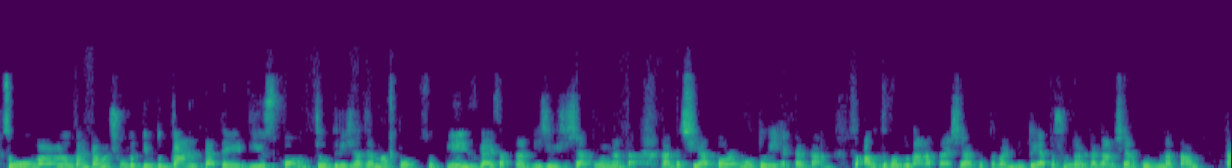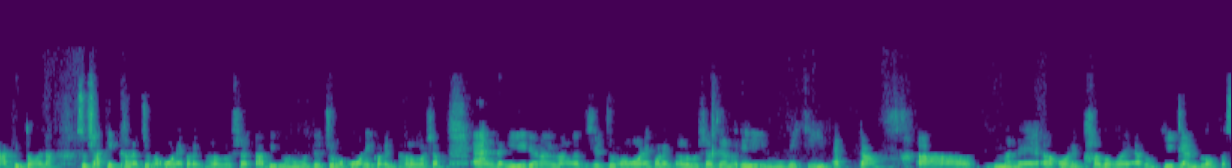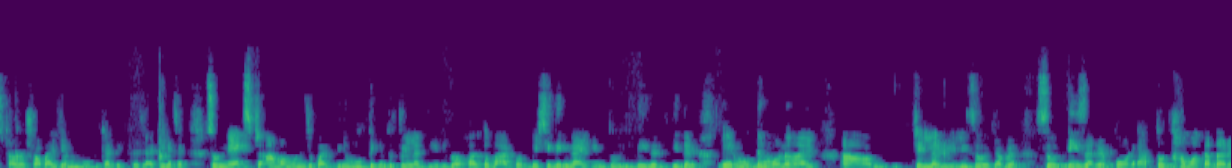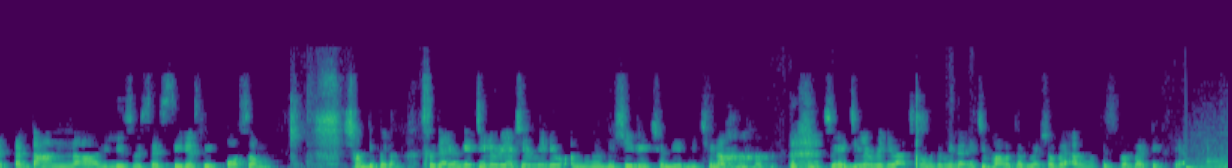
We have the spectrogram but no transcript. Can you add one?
সো ওভারঅল গানটা অনেক সুন্দর, কিন্তু গানটাতে ভিউজ কম, চৌত্রিশ হাজার মাত্র। সো প্লিজ গাইজ আপনারা বেশি বেশি শেয়ার করুন গানটা। গানটা শেয়ার করার মতোই একটা গান। সো আলতু ফালতু গান আপনারা শেয়ার করতে পারেন, কিন্তু এত সুন্দর একটা গান শেয়ার করুন না, তা তা কিন্তু হয় না। সো শাকিব খানের জন্য অনেক অনেক ভালোবাসা, তাবিব মাহমুদের জন্য অনেক অনেক ভালোবাসা অ্যান্ড দেন লিডার আমি বাংলাদেশের জন্য অনেক অনেক ভালোবাসা যেন এই মুভিটি একটা মানে অনেক ভালো হয় এবং হিট অ্যান্ড ব্লকবাস্টার সবাই যেন মুভিটা দেখতে যায়, ঠিক আছে? সো নেক্সট আমার মনে হচ্ছে কয়েকদিনের মধ্যে কিন্তু ট্রেলার দিয়ে দিবে। হয়তো বার বেশি দিন নাই কিন্তু ঈদের ঈদের। এর মধ্যে মনে হয় ট্রেলার রিলিজ হয়ে যাবে। সো টিজারের পর এত ধামাকাদার একটা গান রিলিজ হয়েছে। সিরিয়াসলি অসম শান্তি পেলাম। সো যাই হোক, এই ছিল রিয়াকশন ভিডিও আমি মনে হয় বেশি রিয়াকশন দিয়ে দিচ্ছি না। সো এই ছিল ভিডিও আজকের মতো বিদায় নিচ্ছি। ভালো থাকবেন সবাই। আল্লাহ হাফিজ। Bye take care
